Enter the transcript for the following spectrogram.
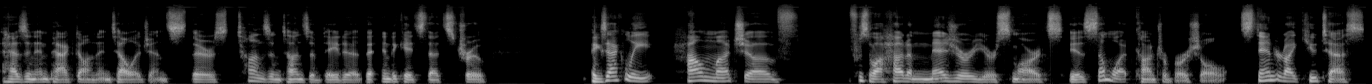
has an impact on intelligence. There's tons and tons of data that indicates that's true. Exactly how much of, first of all, how to measure your smarts is somewhat controversial. Standard IQ tests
